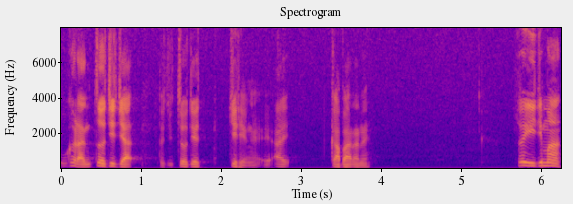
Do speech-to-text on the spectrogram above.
乌克兰做即只，就是做这即型诶，爱加班安尼。所以即摆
